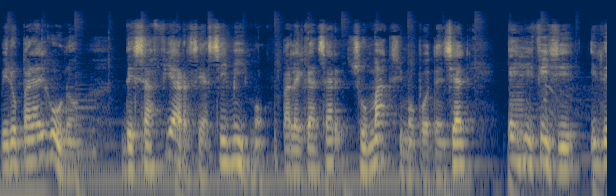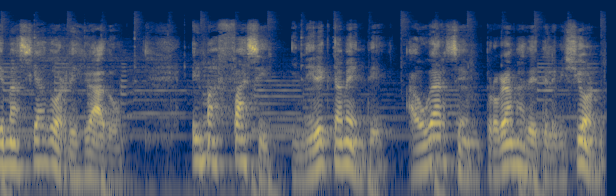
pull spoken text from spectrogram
pero para algunos desafiarse a sí mismo para alcanzar su máximo potencial es difícil y demasiado arriesgado. Es más fácil, indirectamente, ahogarse en programas de televisión,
